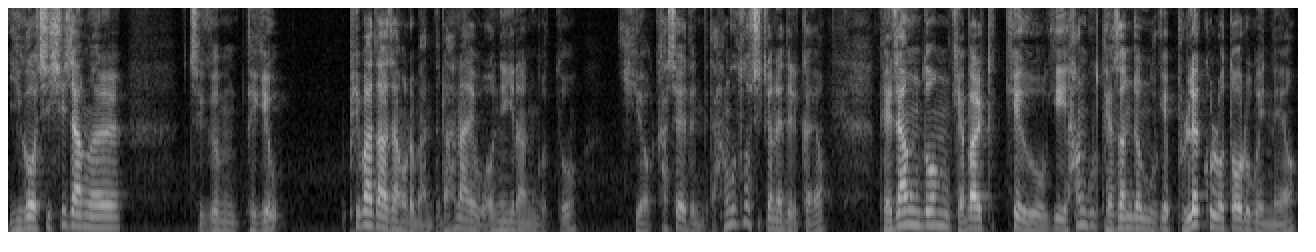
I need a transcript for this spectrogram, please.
이것이 시장을 지금 되게 피바다장으로 만드는 하나의 원인이라는 것도 기억하셔야 됩니다. 한국 소식 전해드릴까요? 대장동 개발 특혜 의혹이 한국 대선 전국의 블랙홀로 떠오르고 있네요.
